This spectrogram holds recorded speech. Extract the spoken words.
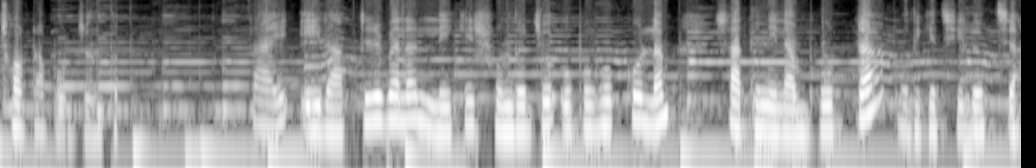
ছটা পর্যন্ত। তাই এই রাত্রের বেলা লেকের সৌন্দর্য উপভোগ করলাম, সাথে নিলাম ভুট্টা, ওদিকে ছিল চা।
